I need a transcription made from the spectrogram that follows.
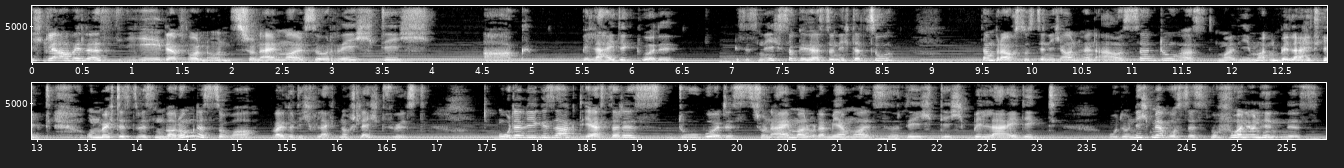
Ich glaube, dass jeder von uns schon einmal so richtig arg beleidigt wurde. Ist es nicht so? Gehörst du nicht dazu? Dann brauchst du es dir nicht anhören, außer du hast mal jemanden beleidigt und möchtest wissen, warum das so war, weil du dich vielleicht noch schlecht fühlst. Oder wie gesagt, ersteres, du wurdest schon einmal oder mehrmals richtig beleidigt, wo du nicht mehr wusstest, wo vorne und hinten ist.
